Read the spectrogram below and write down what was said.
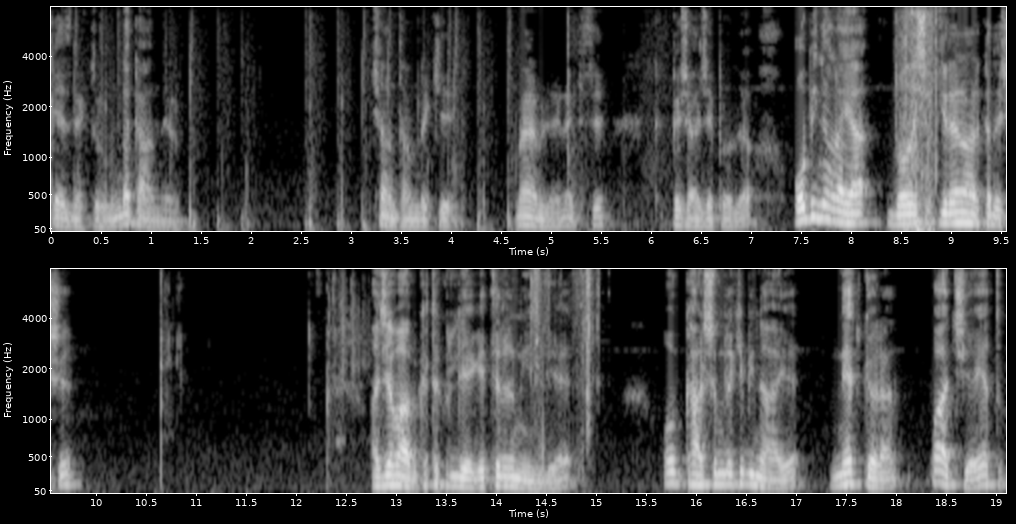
gezmek durumunda kalmıyorum. Çantamdaki mermilerin hepsi 45 ACP oluyor. O binaya dolaşıp giren arkadaşı acaba bir katakulliye getirir miyim? diye o karşımdaki binayı net gören bu açıya yatıp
